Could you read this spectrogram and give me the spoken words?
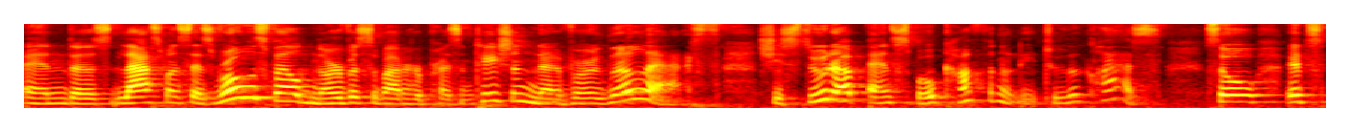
And the last one says, Rose felt nervous about her presentation, nevertheless. She stood up and spoke confidently to the class. So it's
